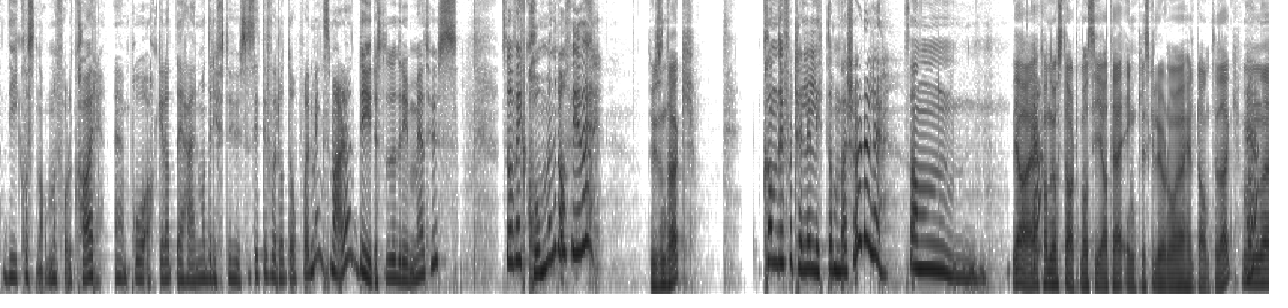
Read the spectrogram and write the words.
de kostnadene folk har eh, på akkurat det her med å drifte huset sitt i forhold til oppvarming, som er det dyreste du driver med i et hus. Så velkommen, Rolf Iver! Tusen takk. Kan du fortelle litt om deg sjøl, eller? Sånn ja, jeg ja. kan jo starte med å si at jeg egentlig skulle gjøre noe helt annet i dag. Men ja.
